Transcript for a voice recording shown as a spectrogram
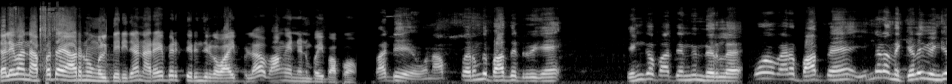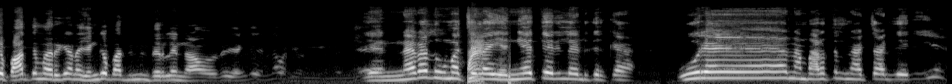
தலைவா அந்த அப்பத்தா யாருன்னு உங்களுக்கு தெரியுதா? நிறைய பேருக்கு தெரிஞ்சிருக்க வாய்ப்பு இல்ல வாங்க என்னன்னு போய் பார்ப்போம். பாட்டி உன்னை அப்ப இருந்து பாத்துட்டு இருக்கேன். எங்க பார்த்தேன்னு தெரியல. போக வேற பார்ப்பேன். என்னடா அந்த கிழவி எங்கேயோ பார்த்த மாதிரி இருக்கு. ஆனா எங்க பார்த்தேன்னு தெரியல நான் எங்க என்ன பாட்டி பண்ணீங்க? என்னடா தூமச்சில என்னையே தெரியல எனக்கு இருக்க ஊரே நம்ம இடத்துல நடிச்சான்னு தெரியும்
